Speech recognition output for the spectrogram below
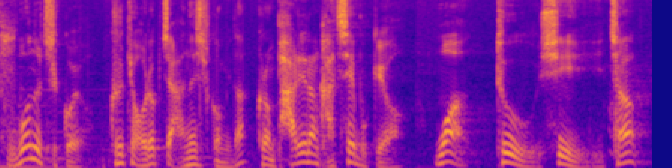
두 번을 칠 거예요. 그렇게 어렵지 않으실 겁니다. 그럼 발이랑 같이 해볼게요. One, two, 시작.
